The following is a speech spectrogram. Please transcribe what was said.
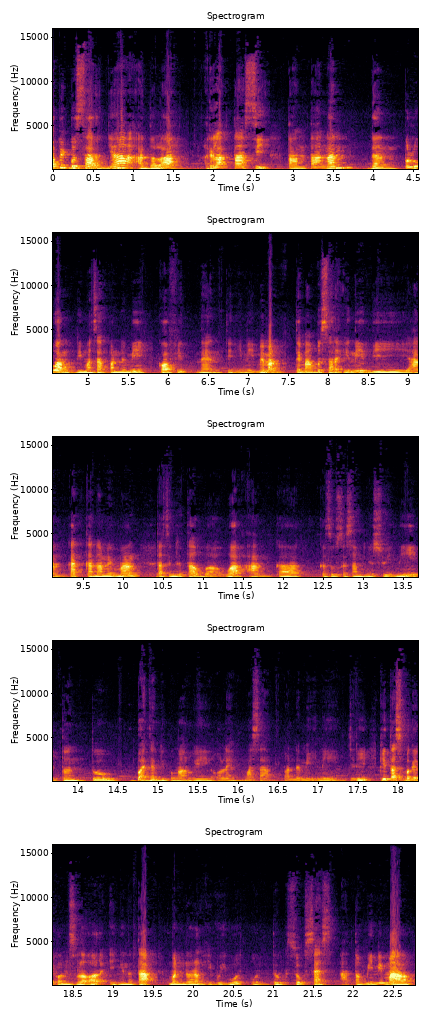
Topik besarnya adalah relaksasi, tantangan dan peluang di masa pandemi COVID-19 ini. Memang tema besar ini diangkat karena memang kita sendiri tahu bahwa angka kesuksesan menyusui ini tentu banyak dipengaruhi oleh masa pandemi ini. Jadi kita sebagai konselor ingin tetap mendorong ibu-ibu untuk sukses atau minimal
